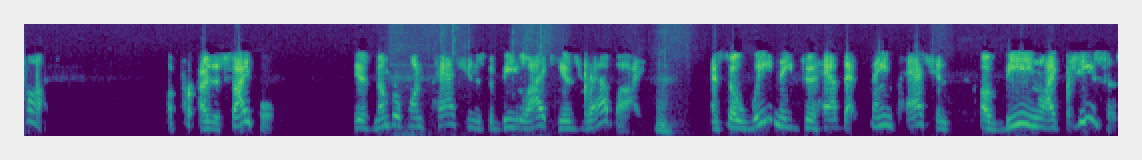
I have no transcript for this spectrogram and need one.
taught." A, per, a disciple, his number one passion is to be like his rabbi, hmm. and so we need to have that same passion of being like Jesus.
